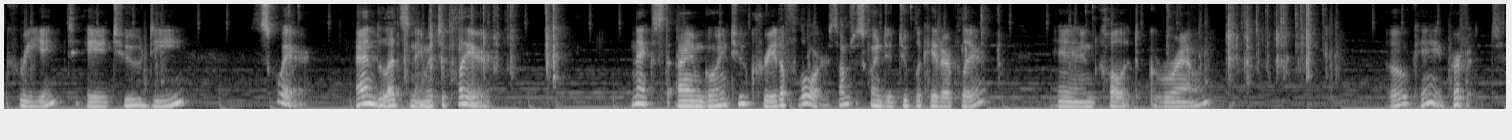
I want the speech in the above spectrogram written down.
create a 2D square, and let's name it to player. Next, I'm going to create a floor. So I'm just going to duplicate our player and call it ground. Okay, perfect.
